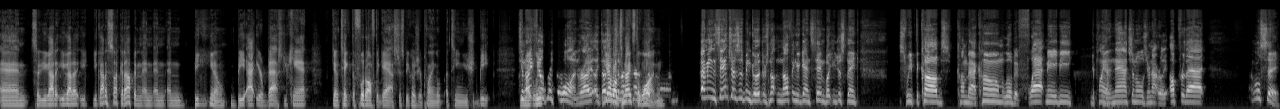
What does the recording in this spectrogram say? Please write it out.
And so you gotta you gotta you, you gotta suck it up and and and and be, you know, be at your best. You can't, you know, take the foot off the gas just because you're playing a, a team you should beat. You tonight feels like the one, right? Like yeah, well, tonight's the one. I mean, Sanchez has been good. There's not nothing against him, but you just think sweep the Cubs, come back home, a little bit flat maybe. You're playing yeah. the Nationals. You're not really up for that. We'll see.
